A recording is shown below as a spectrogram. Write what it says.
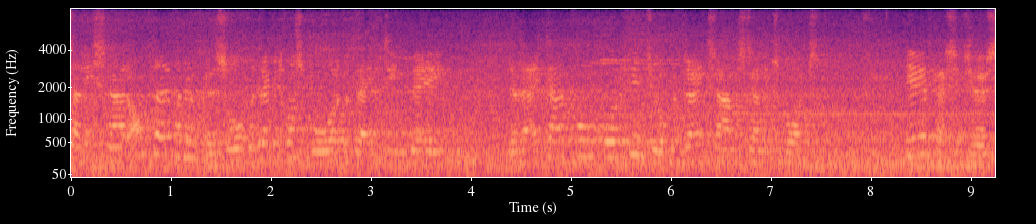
Thalys naar Antwerpen en Brussel vertrekt van spoor 15b. De rijtuigvolgorde vindt u op het treinsamenstellingsbord. Dear passengers,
